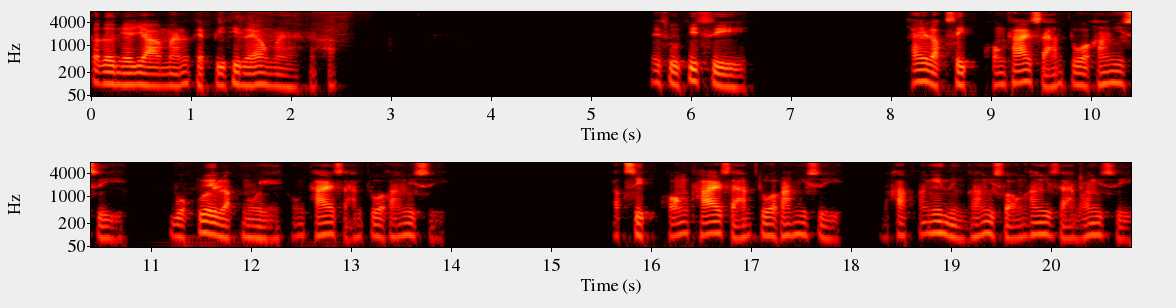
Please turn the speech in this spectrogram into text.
ก็เดินยาวๆมาตั้งแต่ปีที่แล้วมานะครับ ในสูตรที่ 4 ใช้หลัก 10 ของท้าย 3 ตัวครั้งที่ 4 บวกด้วยหลักหน่วยของท้าย 3 ตัวครั้งที่ 4 หลัก 10 ของท้าย 3 ตัวครั้งที่ 4 นะครับ ครั้งที่ 1 ครั้งที่ 2 ครั้งที่ 3 ครั้งที่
